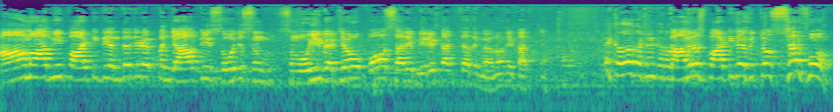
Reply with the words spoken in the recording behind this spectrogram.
ਆਮ ਆਦਮੀ ਪਾਰਟੀ ਦੇ ਅੰਦਰ ਜਿਹੜੇ ਪੰਜਾਬ ਦੀ ਸੋਚ ਸਮ- ਸਮੋਈ ਬੈਠੇ ਉਹ ਬਹੁਤ ਸਾਰੇ ਮੇਰੇ ਟੱਚ 'ਚ ਆ ਤੇ ਮੈਂ ਉਹਨਾਂ ਦੇ ਟੱਚ 'ਚ ਆ। ਇਹ ਕਦੋਂ ਗਠਨ ਕਰੋ। ਕਾਂਗਰਸ ਪਾਰਟੀ ਦੇ ਵਿੱਚੋਂ ਸਿਰਫ ਉਹ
